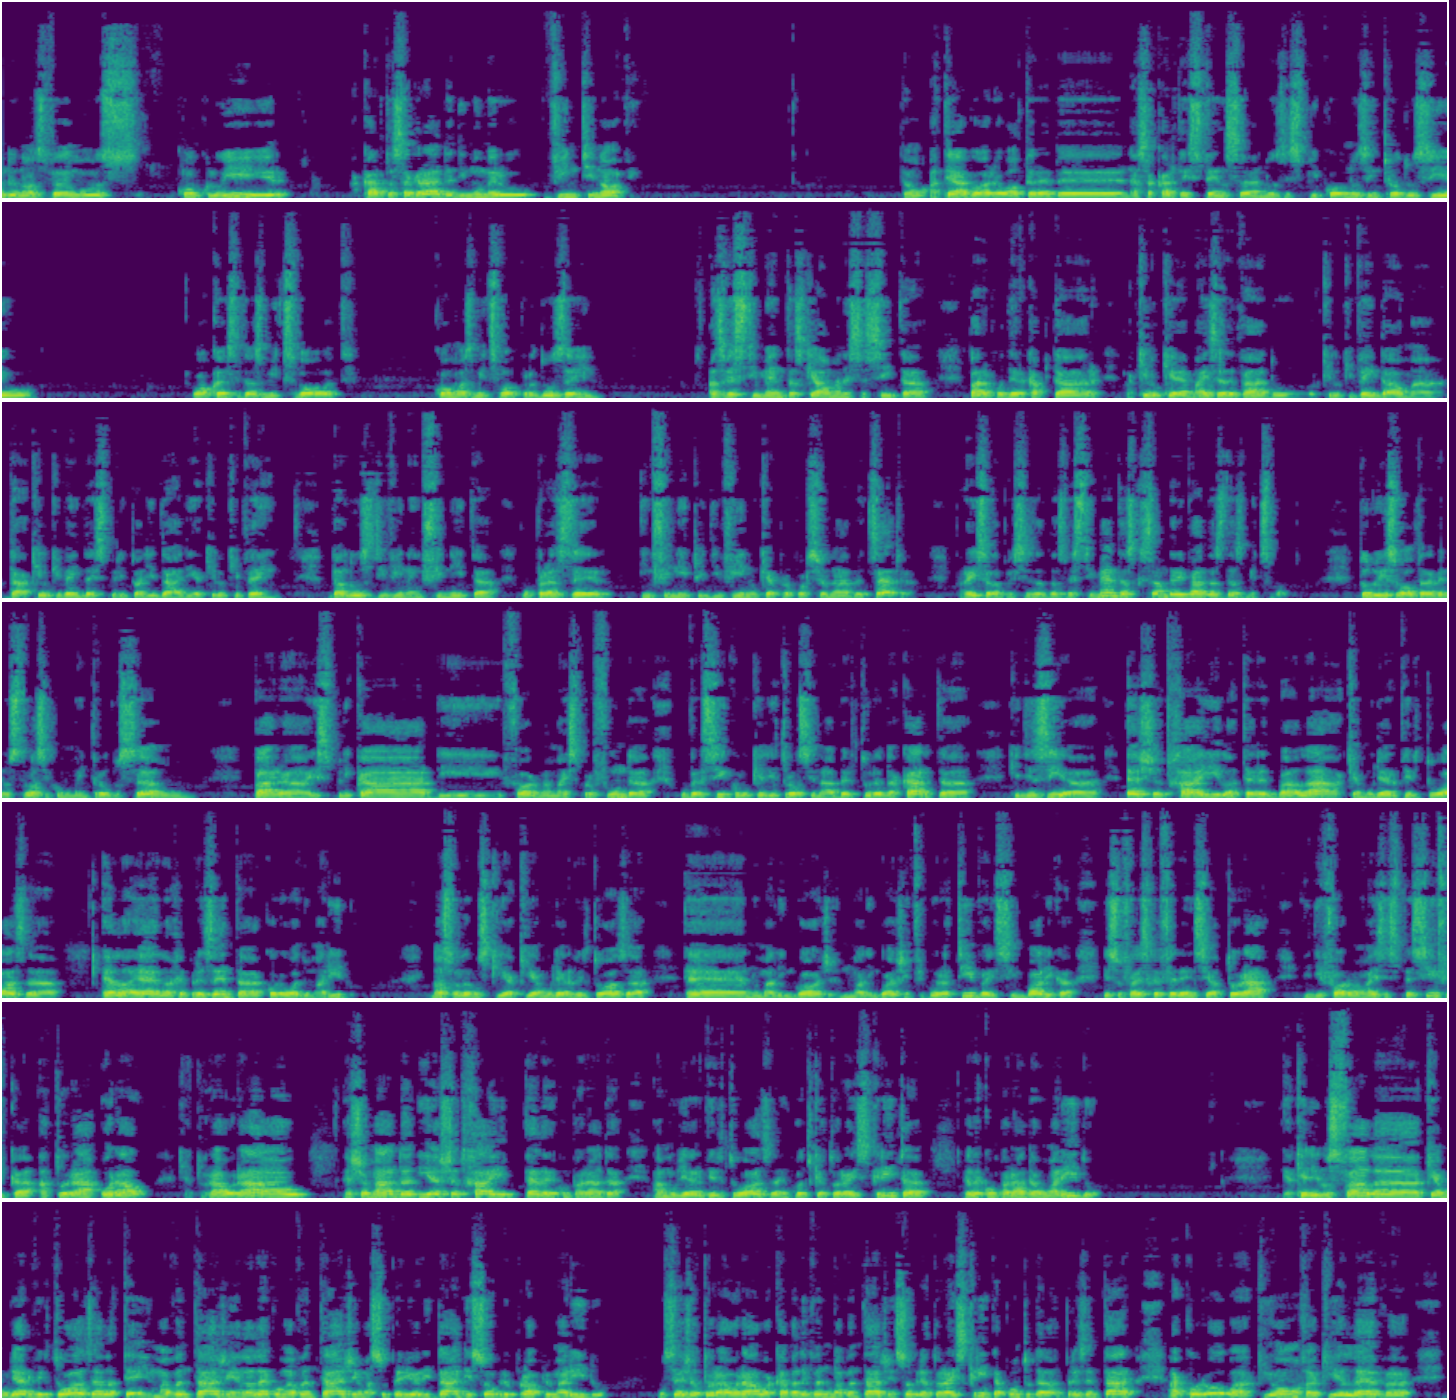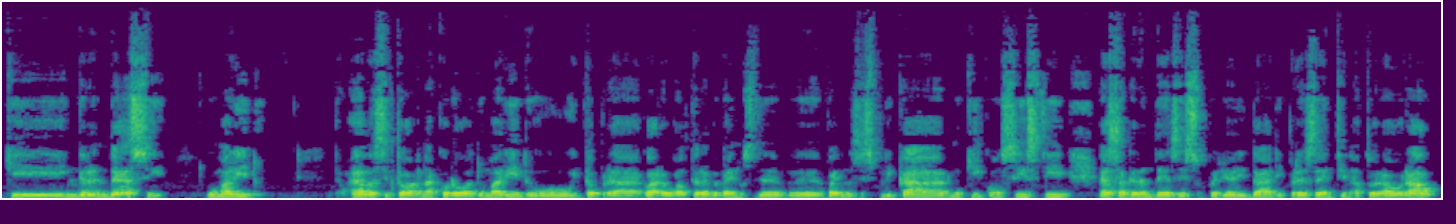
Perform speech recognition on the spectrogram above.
quando nós vamos concluir a carta sagrada de número 29. Então, até agora, o Alter Rebbe, nessa carta extensa, nos explicou, nos introduziu o alcance das mitzvot, como as mitzvot produzem as vestimentas que a alma necessita para poder captar aquilo que é mais elevado, aquilo que vem da alma, aquilo que vem da espiritualidade, aquilo que vem da luz divina infinita, o prazer infinito e divino que é proporcionado, etc. Para isso ela precisa das vestimentas que são derivadas das mitzvot. Tudo isso o Alter Rebbe nos trouxe como uma introdução para explicar de forma mais profunda o versículo que ele trouxe na abertura da carta, que dizia Eshet Chai Lateret Baala, que a mulher virtuosa, ela ela representa a coroa do marido. Nós falamos que aqui a mulher virtuosa é, numa, linguagem, numa linguagem figurativa e simbólica, isso faz referência à Torá, e de forma mais específica, à Torá oral, que a Torá oral é chamada de Eshet Chai. Ela é comparada à mulher virtuosa, enquanto que a Torá escrita ela é comparada ao marido. E aqui ele nos fala que a mulher virtuosa ela tem uma vantagem, ela leva uma vantagem, uma superioridade sobre o próprio marido. Ou seja, a Torá oral acaba levando uma vantagem sobre a Torá escrita, a ponto dela representar a coroa que honra, que eleva, que engrandece o marido. Então ela se torna a coroa do marido. Então para agora o Alter vai nos vai nos explicar no que consiste essa grandeza e superioridade presente na Torá oral.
